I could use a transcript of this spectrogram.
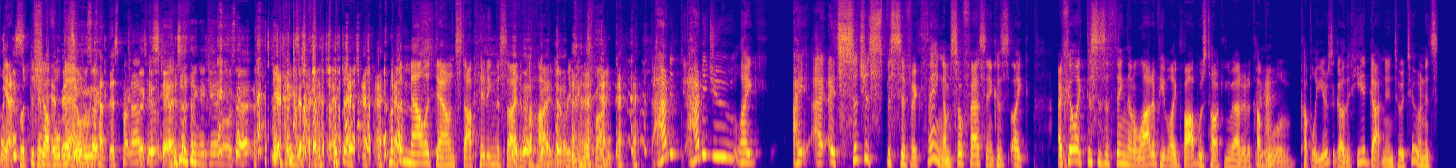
Yes. Put the Can- shovel Vincent, down. Can we that cut this part out the too? Costanza thing again? What was that? Yeah, exactly. Put the mallet down. Stop hitting the side of the hive. Everything's fine. How did how did you like? I, I it's such a specific thing. I'm so fascinated because like I feel like this is a thing that a lot of people like Bob was talking about it a mm-hmm. couple of couple of years ago that he had gotten into it too. And it's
